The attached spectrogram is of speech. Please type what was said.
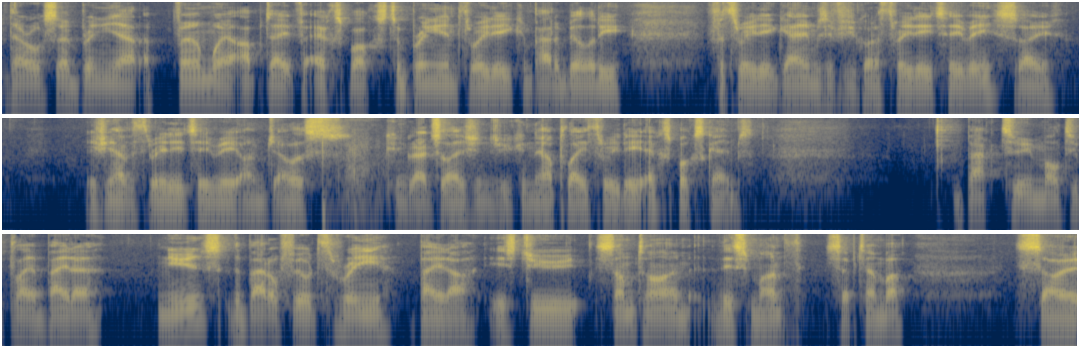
They're also bringing out a firmware update for Xbox to bring in 3D compatibility for 3D games if you've got a 3D TV. So if you have a 3D TV, I'm jealous. Congratulations, you can now play 3D Xbox games. Back to multiplayer beta news. The Battlefield 3 beta is due sometime this month, September. So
